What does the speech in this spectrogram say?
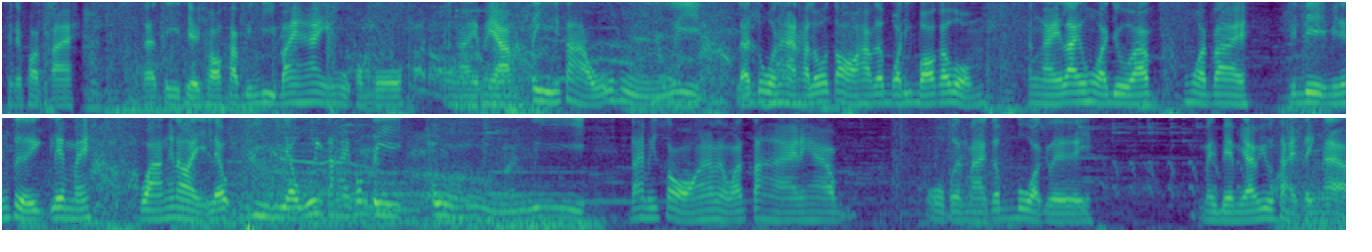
เทเลพอร์ตไป แต่ตีเชลช็อคครับ วินดี้ใบให้ โอ้โห คอมโบ ยังไง พยายามตีเสา โอ้โห แล้วโดนหาทาโร่ต่อครับ แล้วบอดี้บล็อกครับผม ยังไง ไล่หัวอยู่ครับ หัวไป วินดี้มีหนังสืออีกเล่มไหม วางให้หน่อย แล้วทีเดียว อุ้ย ตายป้อมตี โอ้โห ได้ไปสองนะครับ แต่ว่าตายนะครับ โอ้เปิดมาก็บวกเลย ไม่เบมย้ายไปอยู่สายเต็งแล้ว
